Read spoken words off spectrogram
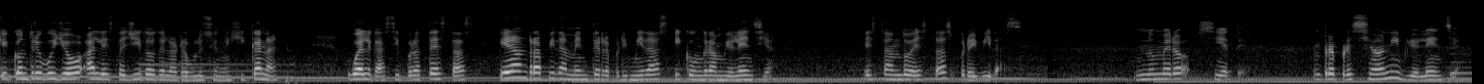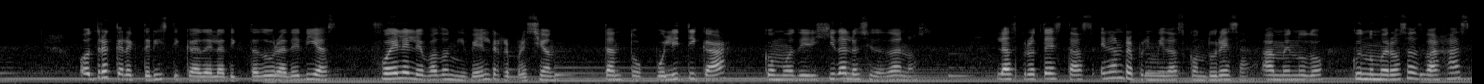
que contribuyó al estallido de la Revolución Mexicana. Huelgas y protestas eran rápidamente reprimidas y con gran violencia, estando estas prohibidas. Número 7. Represión y violencia. Otra característica de la dictadura de Díaz fue el elevado nivel de represión, tanto política como dirigida a los ciudadanos. Las protestas eran reprimidas con dureza, a menudo con numerosas bajas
